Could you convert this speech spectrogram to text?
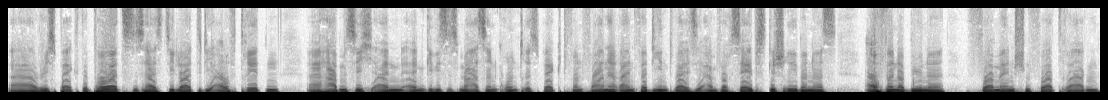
äh, Respect the Poets, das heißt, die Leute, die auftreten, äh, haben sich ein, ein gewisses Maß an Grundrespekt von vornherein verdient, weil sie einfach selbstgeschriebenes auf einer Bühne vor Menschen vortragen.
